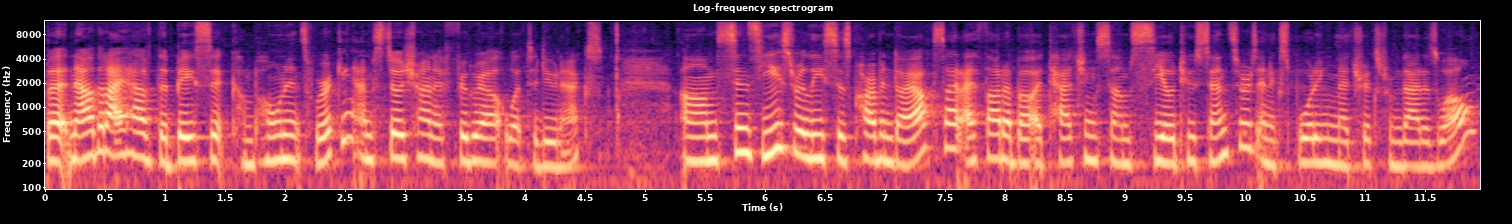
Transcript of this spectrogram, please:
But now that I have the basic components working, I'm still trying to figure out what to do next. Um, since yeast releases carbon dioxide, I thought about attaching some CO2 sensors and exporting metrics from that as well.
